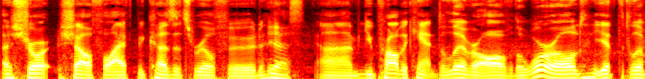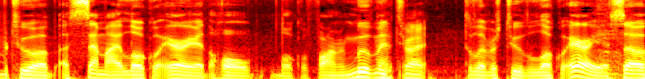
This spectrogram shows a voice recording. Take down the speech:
a short shelf life because it's real food. Yes. Um, you probably can't deliver all over the world. You have to deliver to a, a semi-local area. The whole local farming movement That's right. delivers to the local area. So,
